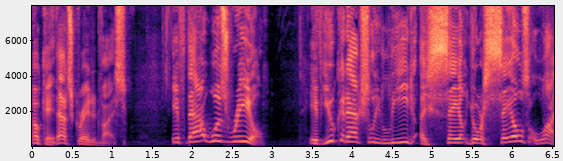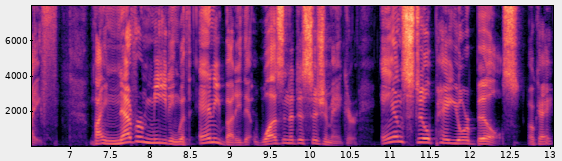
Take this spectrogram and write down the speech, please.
Okay, that's great advice. If that was real, if you could actually lead a sale, your sales life by never meeting with anybody that wasn't a decision maker and still pay your bills, okay?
